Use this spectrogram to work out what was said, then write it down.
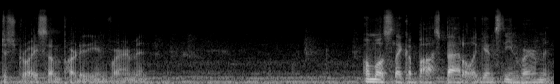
destroy some part of the environment. Almost like a boss battle against the environment.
